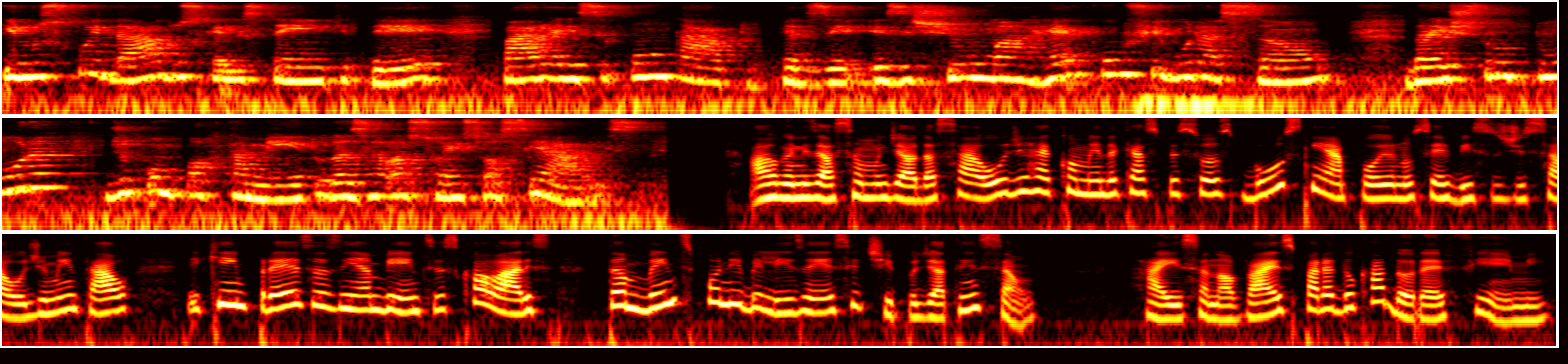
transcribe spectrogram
e nos cuidados que eles têm que ter para esse contato. Quer dizer, existiu uma reconfiguração da estrutura de comportamento das relações sociais. A Organização Mundial da Saúde recomenda que as pessoas busquem apoio nos serviços de saúde mental e que empresas e ambientes escolares também disponibilizem esse tipo de atenção. Raíssa Novaes para Educadora FM.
